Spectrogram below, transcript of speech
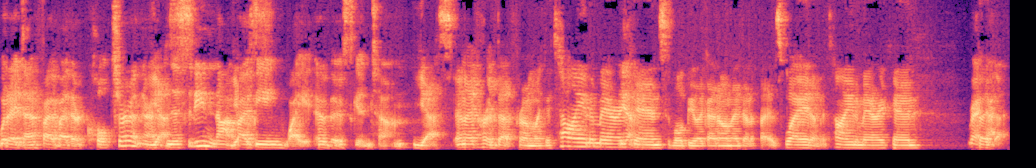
would identify by their culture and their Yes. ethnicity, not by being white or their skin tone. Yes, and I've heard that from like Italian Americans who will be like, I don't identify as white. I'm Italian American. Right. But,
